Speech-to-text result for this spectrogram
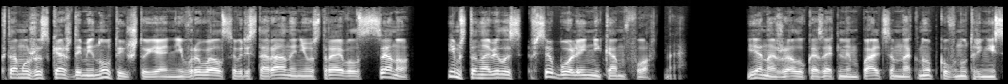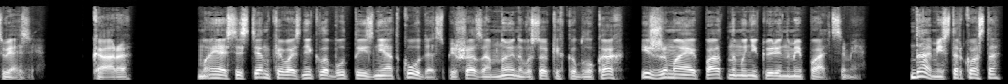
К тому же с каждой минутой, что я не врывался в ресторан и не устраивал сцену, им становилось все более некомфортно. Я нажал указательным пальцем на кнопку внутренней связи. Кара. Моя ассистентка возникла будто из ниоткуда, спеша за мной на высоких каблуках и сжимая пат на маникюренными пальцами. «Да, мистер Коста.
